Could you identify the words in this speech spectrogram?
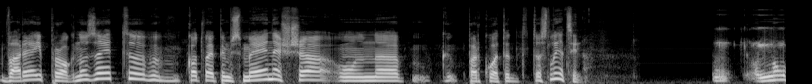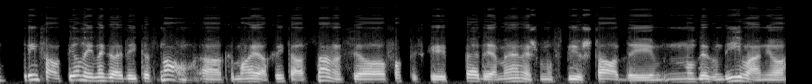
varēja prognozēt kaut vai pirms mēneša, un par ko tad tas liecina? Nu, principā pilnīgi negaidīti tas nav, ka mājā kritās cenas, jo faktiski pēdējie mēneši mums bijuši tādi nu, diezgan dīvaini, jo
